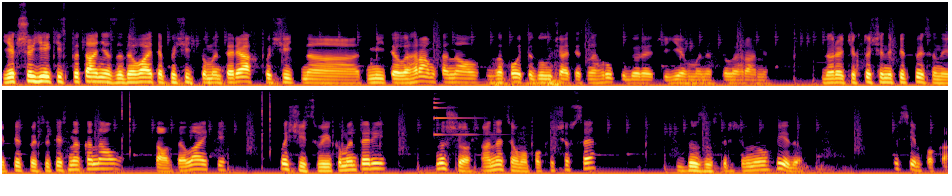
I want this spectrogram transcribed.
Якщо є якісь питання, задавайте, пишіть в коментарях, пишіть на мій телеграм-канал, заходьте, долучайтесь на групу, до речі, є в мене в телеграмі. До речі, хто ще не підписаний, підписуйтесь на канал, ставте лайки, пишіть свої коментарі. Ну що ж, а на цьому поки що все. До зустрічі в нових відео. Усім пока.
